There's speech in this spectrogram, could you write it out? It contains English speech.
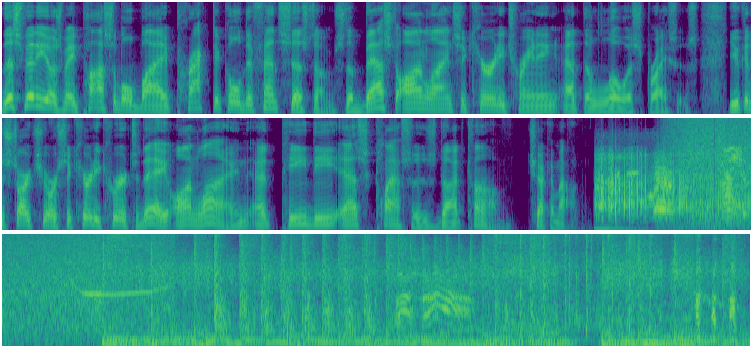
This video is made possible by Practical Defense Systems, the best online security training at the lowest prices. You can start your security career today online at pdsclasses.com. Check them out.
